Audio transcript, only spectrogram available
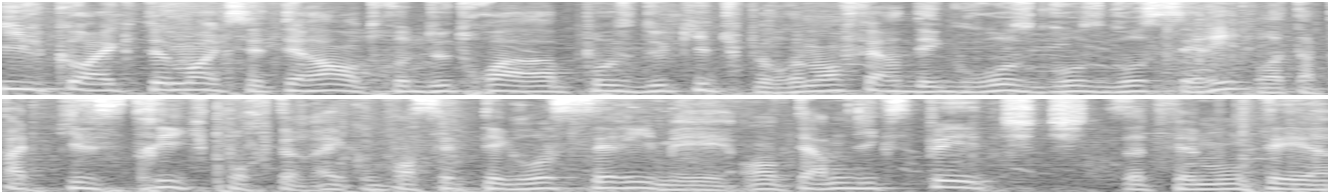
heal correctement, etc., entre 2-3 pauses de kills, tu peux vraiment faire des grosses, grosses, grosses séries. Bon, t'as pas de kill streak pour te récompenser de tes grosses séries, mais en termes d'XP, ça te fait monter euh,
